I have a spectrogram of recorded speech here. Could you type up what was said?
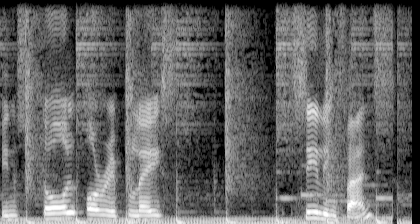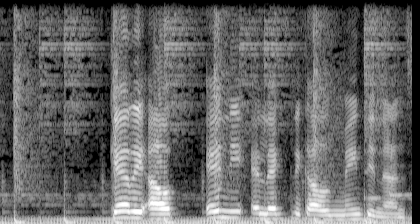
install or replace ceiling fans, carry out any electrical maintenance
